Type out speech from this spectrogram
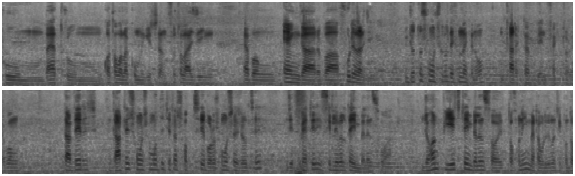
ঘুম বাথরুম কথা বলা কমিউনিকেশন সোশ্যালাইজিং এবং অ্যাঙ্গার বা ফুড অ্যালার্জি যত সমস্যাগুলো দেখেন না কেন গাট একটা ব্রেন ফ্যাক্টর এবং তাদের গাটের সমস্যার মধ্যে যেটা সবচেয়ে বড় সমস্যা সেটা হচ্ছে যে ফ্যাটের এসিড লেভেলটা ইমব্যালেন্স হওয়া। যখন পিএইচটা ইমব্যালেন্স হয়, তখনই মেটাবলিজম ঠিকমতো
